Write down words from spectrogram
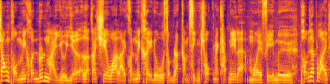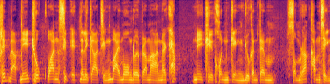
ช่องผมมีคนรุ่นใหม่อยู่เยอะ แล้วก็เชื่อว่าหลายคนไม่เคยดูสมรักคำสิงชกนะครับนี่แหละมวยฝีมือ ผมจะปล่อยคลิปแบบนี้ทุกวัน 11นาฬิกาถึงบ่ายโมงโดยประมาณนะครับ นี่คือคนเก่งอยู่กันเต็ม สมรักคำสิง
